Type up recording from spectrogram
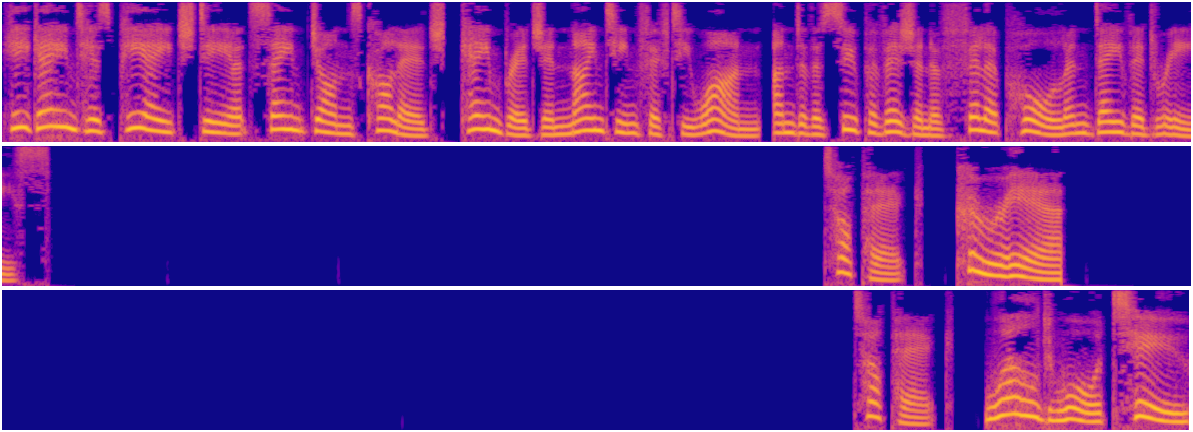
He gained his PhD at St John's College, Cambridge in 1951, under the supervision of Philip Hall and David Rees. Career World War II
